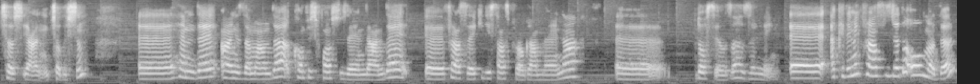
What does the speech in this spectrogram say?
çalış, yani çalışın. E, hem de aynı zamanda Campus France üzerinden de e, Fransa'daki lisans programlarına e, dosyanızı hazırlayın. E, akademik Fransızca da olmadı.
